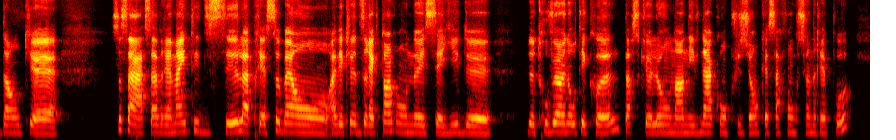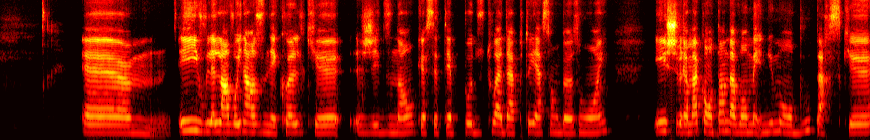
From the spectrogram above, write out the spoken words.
Donc, euh, ça, ça, a vraiment été difficile. Après ça, ben, avec le directeur, on a essayé de, de trouver une autre école parce que là, on en est venu à la conclusion que ça ne fonctionnerait pas. Euh, et il voulait l'envoyer dans une école que j'ai dit non, que ce n'était pas du tout adapté à son besoin. Et je suis vraiment contente d'avoir maintenu mon bout parce que,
